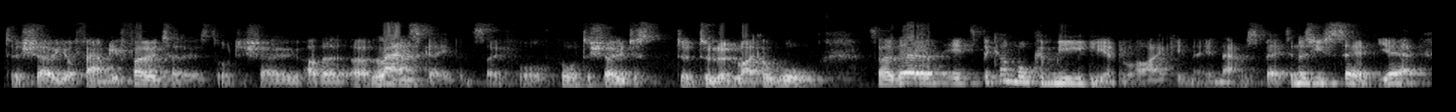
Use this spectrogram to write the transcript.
to show your family photos or to show other uh, landscape and so forth or to show just to, to look like a wall. So there, it's become more chameleon-like in in that respect. And as you said, yeah,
